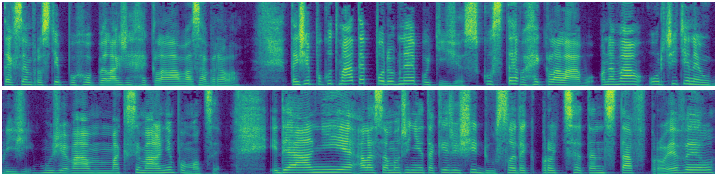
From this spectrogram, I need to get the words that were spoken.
Tak jsem prostě pochopila, že hekla láva zabrala. Takže pokud máte podobné potíže, zkuste hekla lávu. Ona vám určitě neublíží, může vám maximálně pomoci. Ideální je ale samozřejmě taky řešit důsledek, proč se ten stav projevil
